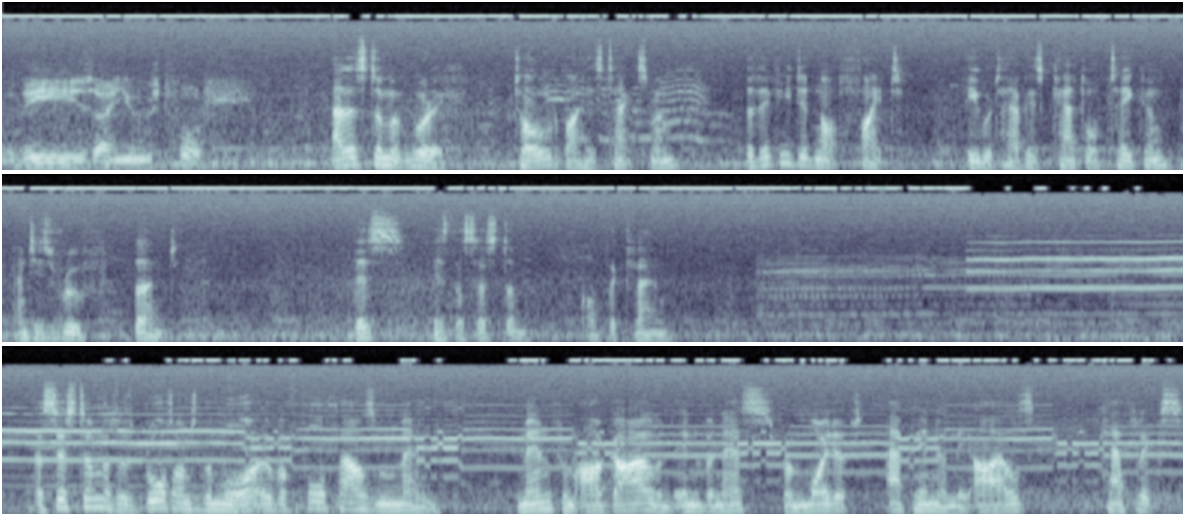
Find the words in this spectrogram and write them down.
With these I used force. Alistair MacWurrick, told by his taxman that if he did not fight, he would have his cattle taken and his roof burnt. This is the system of the clan. A system that has brought onto the moor over 4,000 men. Men from Argyll and Inverness, from Moidart, Appin and the Isles, Catholics,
